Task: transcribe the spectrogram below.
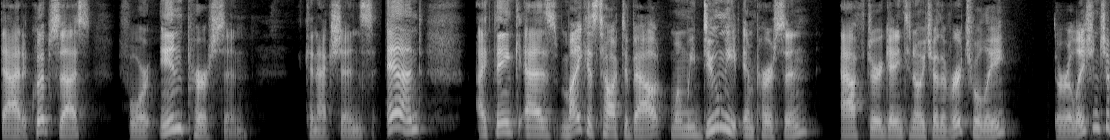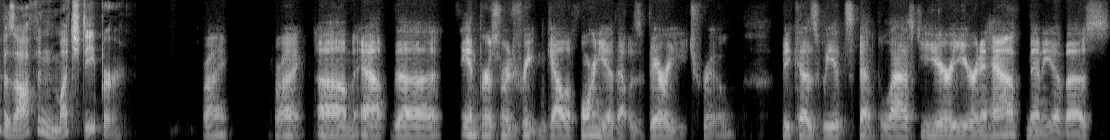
that equips us for in person connections. And I think, as Mike has talked about, when we do meet in person, after getting to know each other virtually, the relationship is often much deeper. Right, right. Um, at the in person retreat in California, that was very true because we had spent the last year, year and a half, many of us,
